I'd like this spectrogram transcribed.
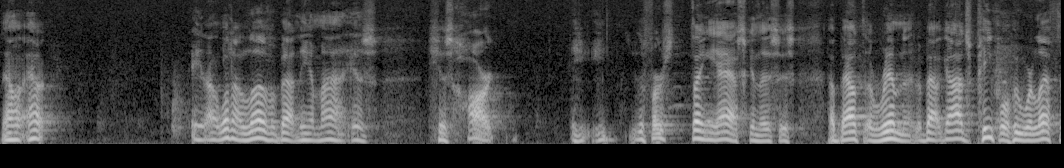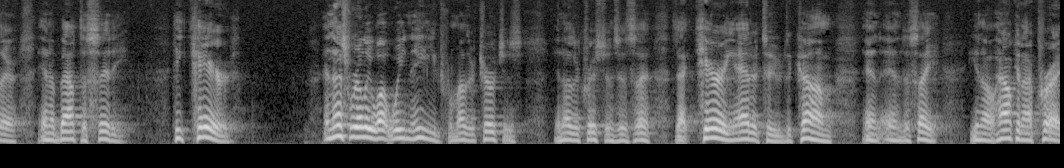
Now, you know, what I love about Nehemiah is his heart. He, he the first thing he asks in this is about the remnant, about God's people who were left there, and about the city. He cared. And that's really what we need from other churches and other Christians is that, that caring attitude to come and, and to say, you know, how can I pray?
